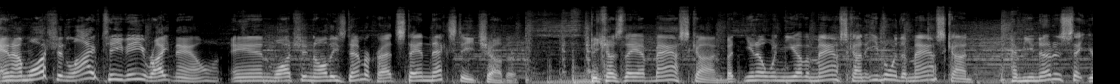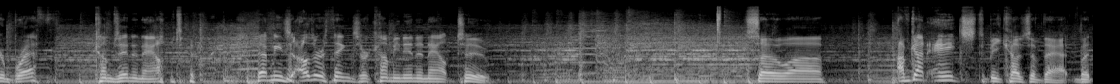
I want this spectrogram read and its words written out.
And I'm watching live TV right now and watching all these Democrats stand next to each other because they have masks on. But you know, when you have a mask on, even with a mask on, have you noticed that your breath comes in and out? that means other things are coming in and out too. So uh, I've got angst because of that, but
